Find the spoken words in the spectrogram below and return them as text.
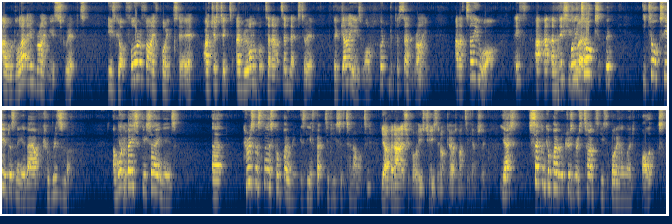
I would let him write me a script. He's got four or five points here. I've just ticked every one and put 10 out of 10 next to it. The guy is 100% right. And I tell you what, if, uh, uh, and this is Well, he where. talks. He talks here, doesn't he, about charisma, and what you're basically saying is, uh, charisma's first component is the effective use of tonality. yeah, but I actually put he's cheesy, not charismatic, actually. Yes. Second component of charisma is targeted use of body language. Bollocks.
